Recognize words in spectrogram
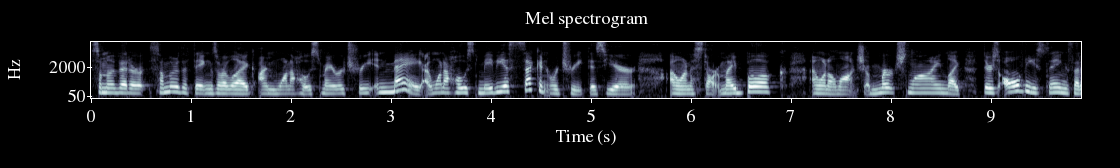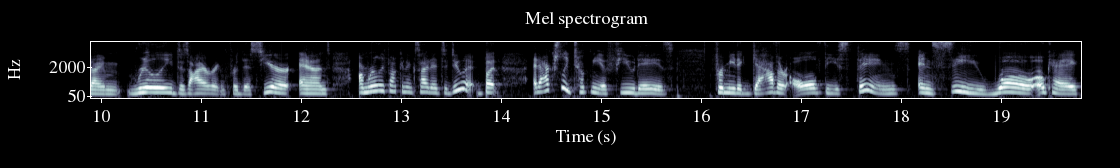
Some of it are, some of the things are like, I wanna host my retreat in May. I wanna host maybe a second retreat this year. I wanna start my book. I wanna launch a merch line. Like there's all these things that I'm really desiring for this year and I'm really fucking excited to do it. But it actually took me a few days for me to gather all of these things and see, whoa, okay,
